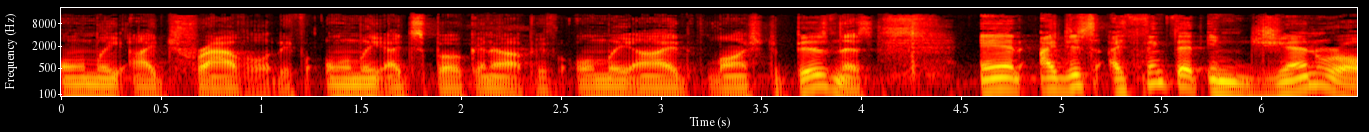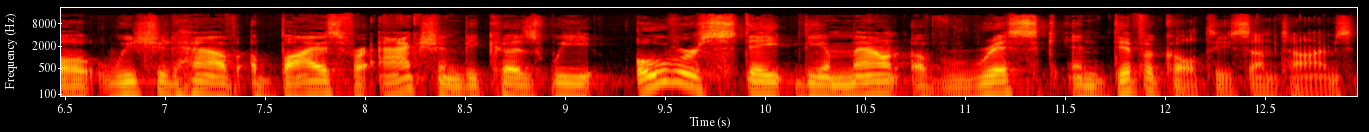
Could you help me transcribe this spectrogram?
only I'd traveled. If only I'd spoken up. If only I'd launched a business. And I just I think that in general we should have a bias for action because we overstate the amount of risk and difficulty sometimes.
